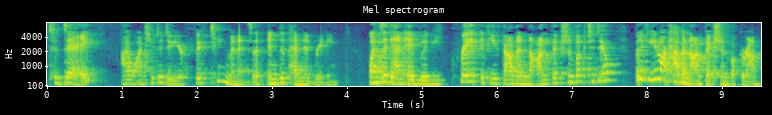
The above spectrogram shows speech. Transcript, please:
today, I want you to do your 15 minutes of independent reading. Once again, it would be great if you found a nonfiction book to do, but if you don't have a nonfiction book around,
